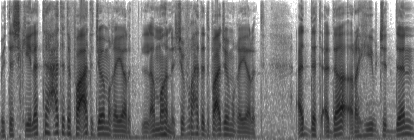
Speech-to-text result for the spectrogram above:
بتشكيلتها حتى دفاعات الجو ما غيرت للأمانة شوفوا حتى دفاعات الجو ما غيرت أدت أداء رهيب جدا.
